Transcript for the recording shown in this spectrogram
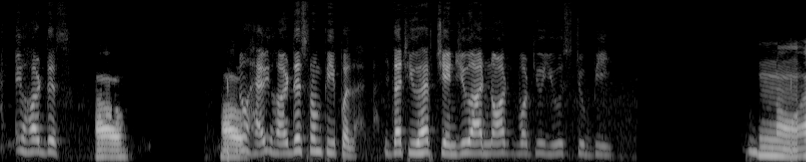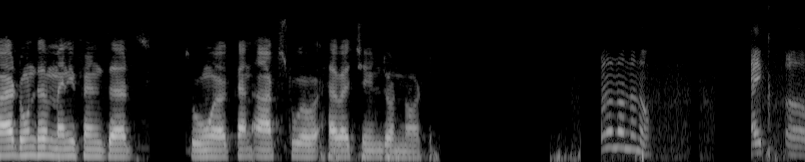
Have you heard this? how how No, have you heard this from people that you have changed? You are not what you used to be. no I don't have many friends that so I can ask to uh, have I changed or not No, no, no, no. Like, uh,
